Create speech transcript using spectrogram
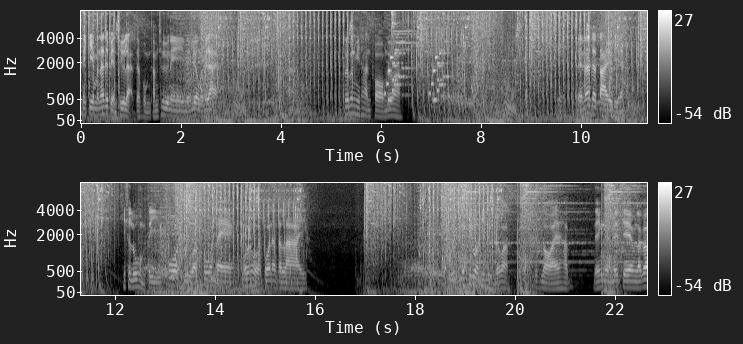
ในเกมมันน่าจะเปลี่ยนชื่อแหละ แต่ผมจำชื่อในในเรื่องมันไม่ได้ เฮ้ยมันมีทานฟอร์มด้วยว่ะ แต่น่าจะตายอยู่ดีนะคิสรู้ผมตีโคตรรัวโคตรแรงโคตรโหดโคตรอันตรายอุ๊ยเมื่อกี้รัวทีถึงด้วยว่ะเรียบร้อยนะครับ ได้เงินได้เจมแล้วก็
